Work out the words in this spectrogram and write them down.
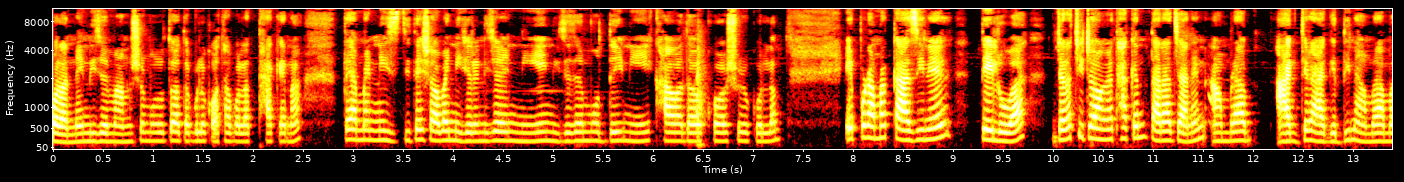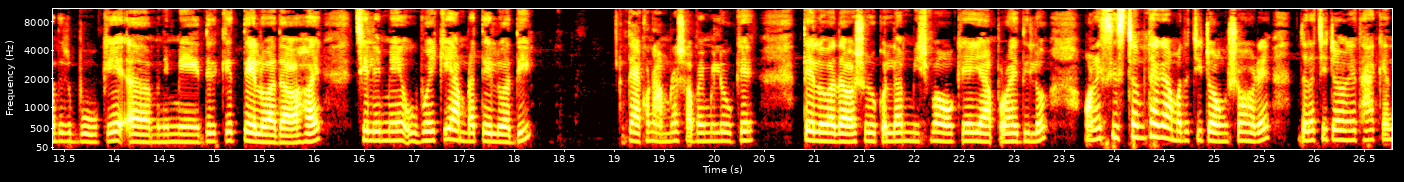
বলার নেই। নিজের মানুষের মতো তো অতগুলো কথা বলার থাকে না। তাই আমরা নিজ দিতে সবাই নিজেরা নিজেরা নিয়ে, নিজেদের মধ্যেই নিয়ে খাওয়া দাওয়া করা শুরু করলাম। এরপর আমার কাজিনের তেলোয়া, যারা চিটাগাঙে থাকেন তারা জানেন আমরা আগের আগের দিন আমরা আমাদের বউকে মানে মেয়েদেরকে তেলোয়া দেওয়া হয়। ছেলে মেয়ে উভয়কে আমরা তেলোয়া দিই। তো এখন আমরা সবাই মিলে ওকে তেলোয়া দেওয়া শুরু করলাম। মিশমা ওকে ইয়া পড়াই দিল। অনেক সিস্টেম থাকে আমাদের চিটং শহরে। যারা চিটংয়ে থাকেন,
